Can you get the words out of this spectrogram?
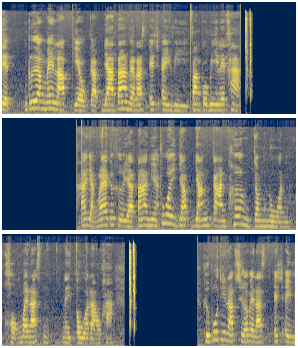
7 เรื่องไม่ลับเกี่ยวกับยาต้านไวรัส HIV ฟังโปรบีเลยค่ะ อย่างแรกก็คือยาต้านเนี่ยช่วยยับยั้งการเพิ่มจำนวนของไวรัสในตัวเราค่ะ คือผู้ที่รับเชื้อไวรัส HIV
